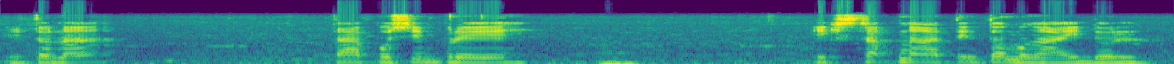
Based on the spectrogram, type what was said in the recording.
Ito na. Tapos, siyempre, extract natin to mga idol.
